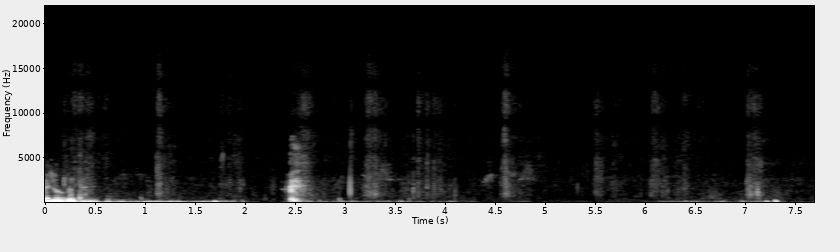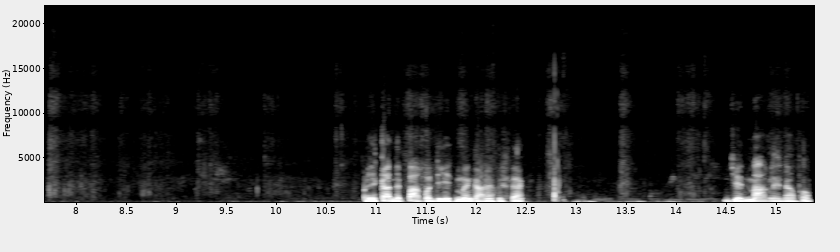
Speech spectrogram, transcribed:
ไม่รู้เหมือนกัน บรรยากาศในป่าก็ดีเหมือนกันนะพี่แฟกเย็นมากเลยนะพ่อ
